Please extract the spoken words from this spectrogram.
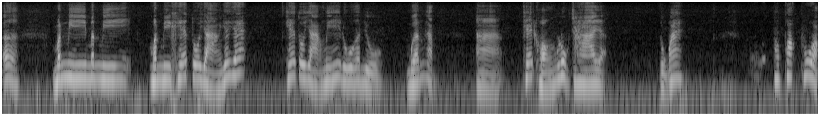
เออ มันมีมันมีมันมีเคสตัวอย่างเยอะแยะ เคสตัวอย่างมีให้ดูกันอยู่ เหมือนกับ อ่า เคสของลูกชายอะ ถูกไหมพวกพวกพวก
